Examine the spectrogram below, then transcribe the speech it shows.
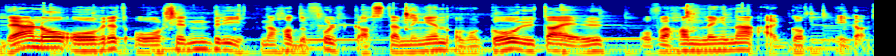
Det er nå over et år siden britene hadde folkeavstemningen om å gå ut av EU, og forhandlingene er godt i gang.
